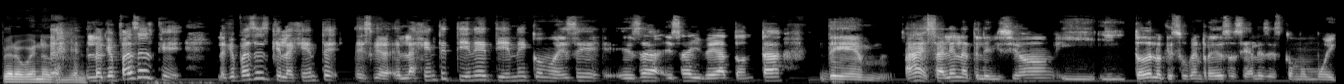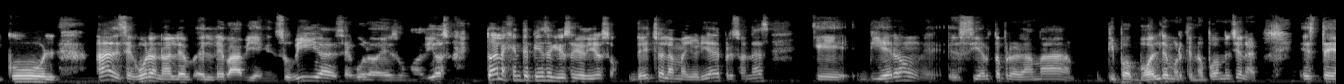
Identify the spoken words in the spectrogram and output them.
Pero bueno, Daniel. Lo que pasa es que, lo que pasa es que la gente, es que la gente tiene, tiene como ese, esa, esa idea tonta de, ah, sale en la televisión y, y todo lo que sube en redes sociales es como muy cool. Ah, de seguro no le, le va bien en su vida, de seguro es un odioso. Toda la gente piensa que yo soy odioso. De hecho, la mayoría de personas que vieron eh, cierto programa tipo Voldemort que no puedo mencionar, este,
